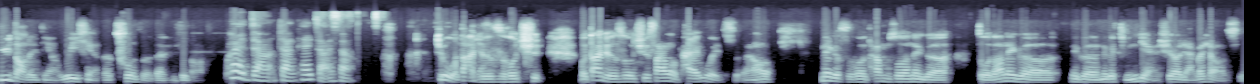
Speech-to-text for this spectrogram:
遇到了一点危险和挫折的，你知道快讲，展开讲一讲。就我大学的时候去，我大学的时候去沙漠拍过一次，然后那个时候他们说那个走到那个那个那个景点需要两个小时，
